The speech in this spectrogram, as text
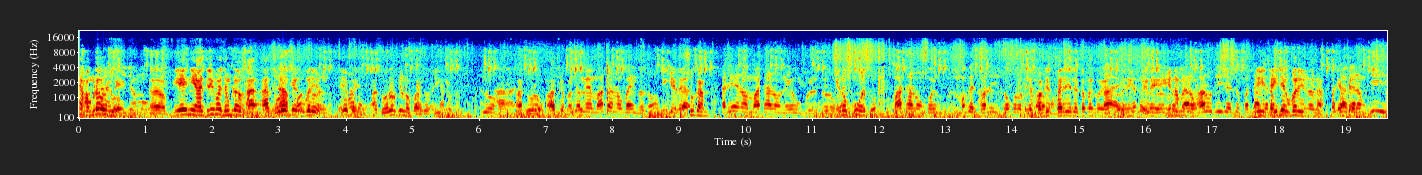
સંભળાવું છું. પીઆઈની હાજરીમાં સંભળાવું આ દોરો કે એ ભાઈ આ દોરો કેનો બાંધો? ઠીક છે. આ દોરો હાથે મેં માથાનો બાંધ્યો હતો. શું કામ? એટલે એનો માથાનો ને એવું દોરો. એનું શું હતું? માથાનો કોઈ મગજ ફરી છોકરો એટલે મગજ ફરી એટલે તમે કોઈ એને- માટે સારું થઈ જાય તો પચાસ થઈ જાય ઊભા રહી, ના પચાસ ગ્રામ ઘી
